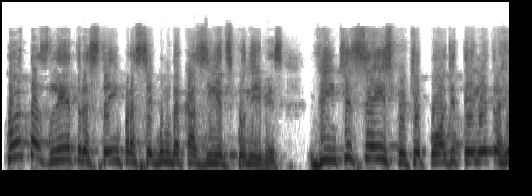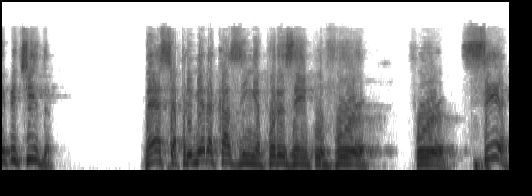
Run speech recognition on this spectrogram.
Quantas letras tem para a segunda casinha disponíveis? 26, porque pode ter letra repetida. Né? Se a primeira casinha, por exemplo, for, for C,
